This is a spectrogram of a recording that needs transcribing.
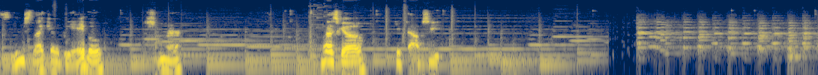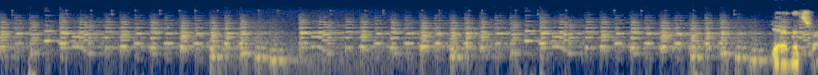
Seems like I'll be able somewhere. Let's go. Get Dowsy. Yeah, that's fine.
